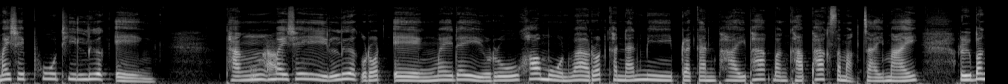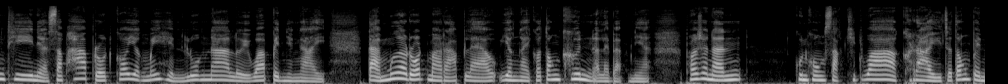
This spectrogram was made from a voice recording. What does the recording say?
ไม่ใช่ผู้ที่เลือกเอง ทั้งถูกครับไม่ใช่เลือกรถเองไม่ได้รู้ข้อมูลว่ารถคันนั้นมีประกันภัยภาคบังคับ ภาคสมัครใจไหม หรือบางทีเนี่ยสภาพรถก็ยังไม่เห็นล่วงหน้าเลยว่าเป็นยังไง แต่เมื่อรถมารับแล้วยังไงก็ต้องขึ้นอะไรแบบเนี้ยเพราะฉะนั้น คุณคงศักดิ์คิดว่าใครจะต้องเป็น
